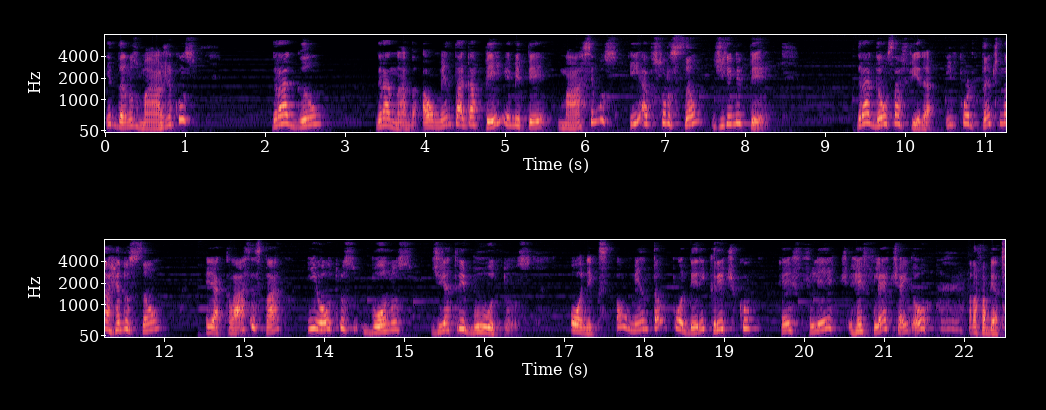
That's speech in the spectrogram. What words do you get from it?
e danos mágicos. Dragão Granada aumenta HP MP máximos e absorção de MP. Dragão Safira, importante na redução de a classes tá? e outros bônus de atributos. Onyx aumenta o poder e crítico, reflete, reflete aí, oh, analfabeto,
